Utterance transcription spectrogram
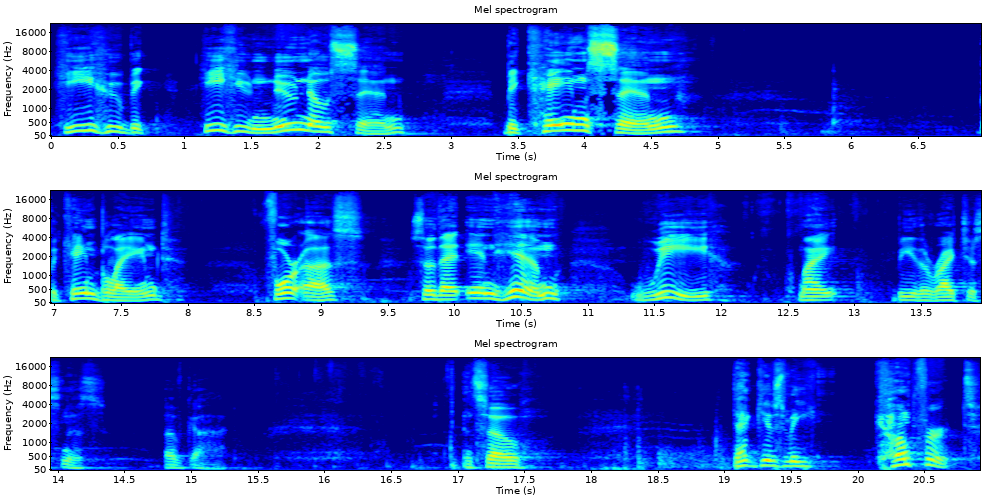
he who, be, he who knew no sin became sin, became blamed for us, so that in him we might be the righteousness of God. And so that gives me comfort.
